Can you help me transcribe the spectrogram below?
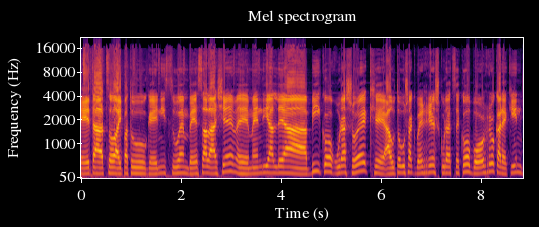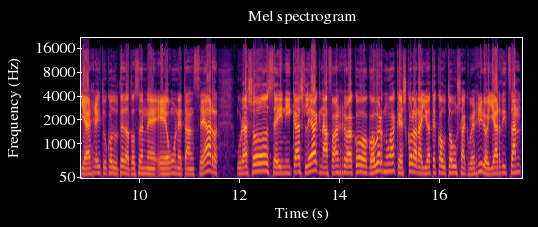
Eta atzo aipatu genizuen bezala ase, e, mendialdea biko gurasoek e, autobusak berri eskuratzeko borrokarekin jarraituko dute datozen e, egunetan zehar. Guraso zein ikasleak Nafarroako gobernuak eskolara joateko autobusak berriro jarditzan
